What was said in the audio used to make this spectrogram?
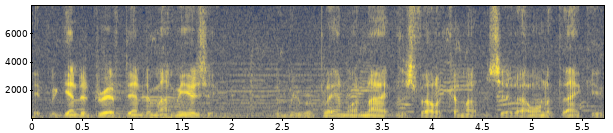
it began to drift into my music. And we were playing one night, and this fella come up and said, "I want to thank you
